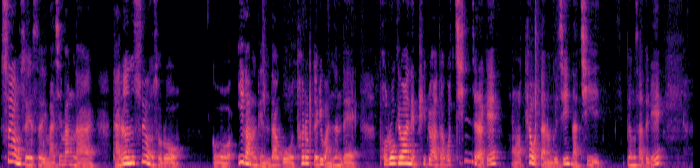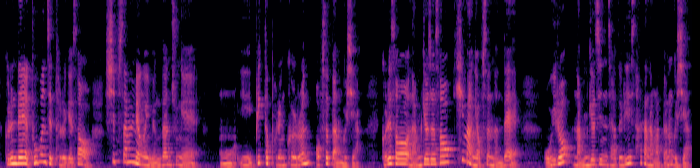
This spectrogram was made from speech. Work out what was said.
수용소에서의 마지막 날 다른 수용소로 그 이감된다고 터럭들이 왔는데 포로 교환이 필요하다고 친절하게 어, 태웠다는 거지 나치 병사들이 그런데 두 번째 트럭에서 13명의 명단 중에 어, 이 빅터 프랭클은 없었다는 것이야. 그래서 남겨져서 희망이 없었는데 오히려 남겨진 자들이 살아남았다는 것이야.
